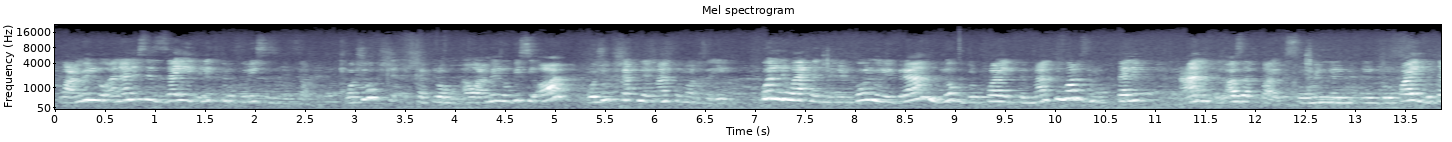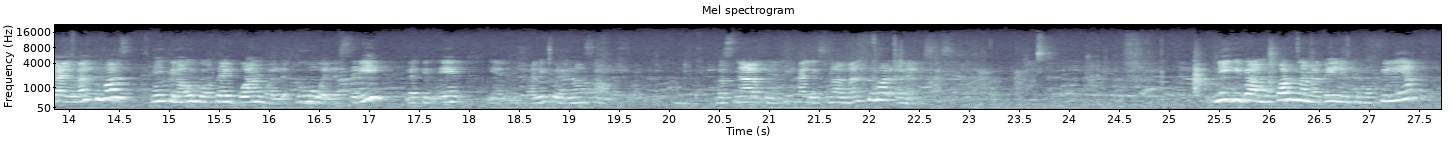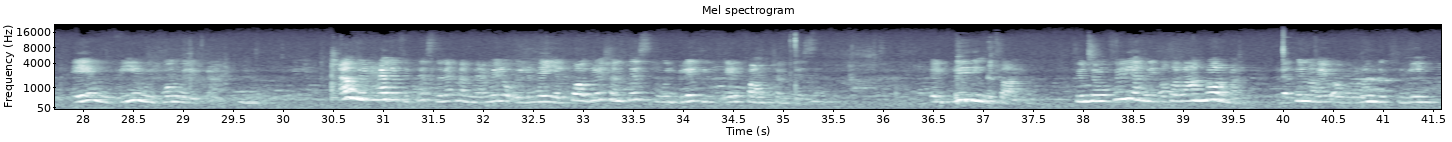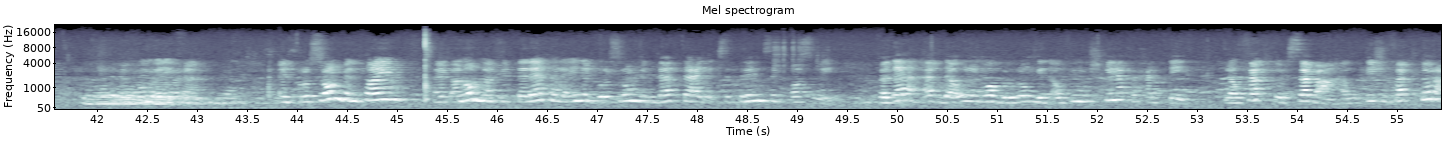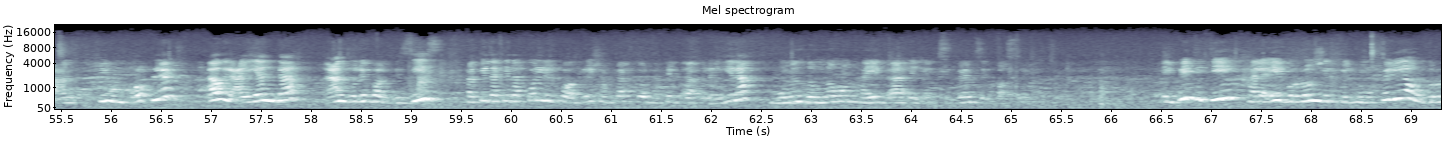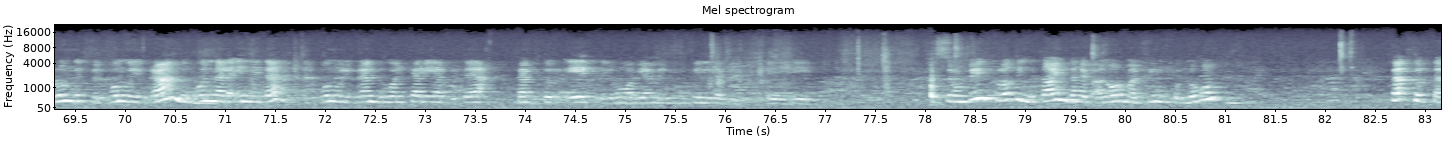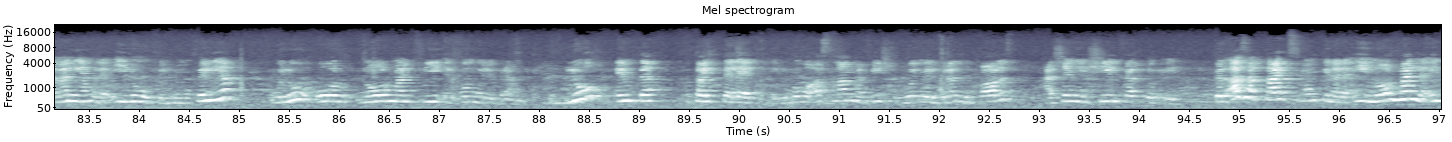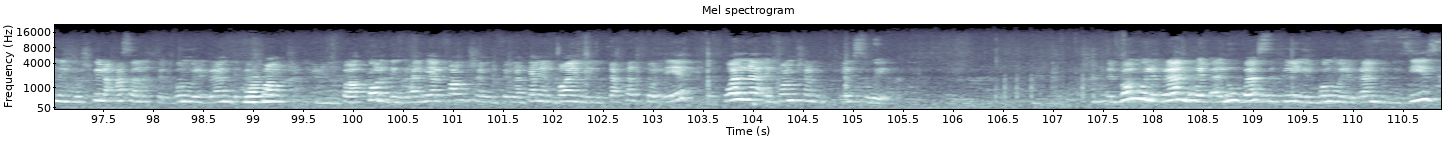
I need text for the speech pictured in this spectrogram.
واعمل له analysis زي ال electrophoresis بالظبط. واشوف شكلهم أو أعمل له PCR واشوف شكل ال multimers إيه. كل واحد من الفون ويلبراند له profile في ال multimers مختلف عن ال other types ومن ال- ال profile بتاع ال multimers ممكن أقول هو type 1 ولا 2 ولا 3 لكن إيه يعني مش عليكم لأنها صعبة شوية. بس نعرف إن في حاجة اسمها multimer analysis نيجي بقى مقارنة ما بين الهيموفيليا A و B وال von Willebrand أول حاجة في ال test اللي إحنا بنعمله اللي هي ال coagulation test وال platelet إيه function test ال bleeding time في الهيموفيليا هيبقى طبعا normal لكنه هيبقى prolonged في مين؟ ال prothrombin time هيبقى normal في الثلاثه لأن البروثرومبين ده بتاع ال extrinsic pathway فده أبدأ أقول إن هو prolonged أو في مشكلة في حالتين. لو factor سبعة أو tissue factor كان فيهم problem أو العيان ده عنده liver disease فكده كده كل ال coagulation factor هتبقى قليلة ومن ضمنهم هيبقى ال extrinsic pathway ال PTT هلاقيه prolonged في الهيموفيليا و prolonged في ال von Willebrand وقلنا لأن ده ال von Willebrand هو ال carrier بتاع factor 8 اللي هو بيعمل هيموفيليا دي A ال thrombin clotting time ده هيبقى normal فيهم كلهم. factor 8 هلاقيه low في الهيموفيليا و low or normal في ال von Willebrand low إمتى؟ type 3 اللي هو أصلا ما فيش von Willebrand خالص عشان يشيل factor 8 في ال other types ممكن ألاقيه normal لأن المشكلة حصلت في ال von Willebrand في ال function ف according هل هي ال function في مكان ال binding بتاع factor 8 ولا ال function place with ال von Willebrand هيبقى low بس في ال von Willebrand disease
